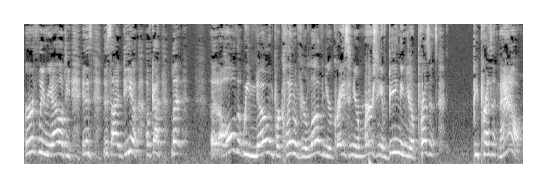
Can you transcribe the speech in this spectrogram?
earthly reality. It is this idea of God, let, let all that we know and proclaim of your love and your grace and your mercy of being in your presence be present now.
